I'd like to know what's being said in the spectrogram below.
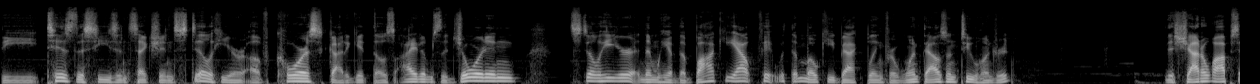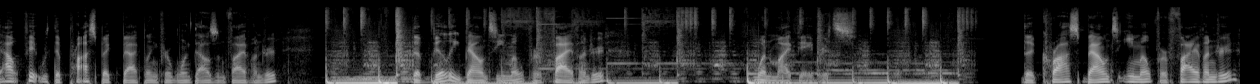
The Tis the Season section still here, of course. Got to get those items. The Jordan still here, and then we have the Baki outfit with the Moki back bling for 1,200. The Shadow Ops outfit with the Prospect back bling for 1,500. The Billy Bounce emote for 500. One of my favorites. The Cross Bounce emote for 500.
